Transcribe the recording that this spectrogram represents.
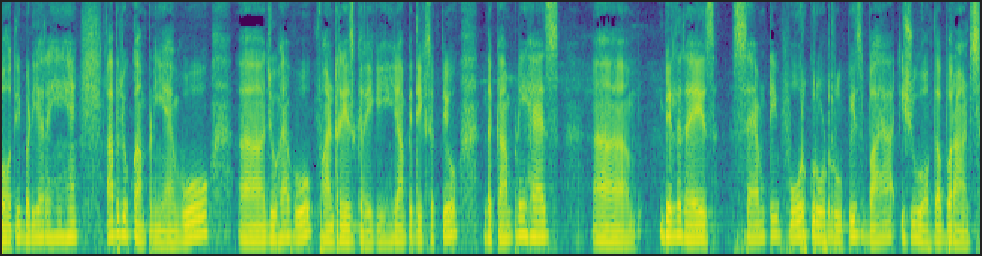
बहुत ही बढ़िया रहे हैं। अब जो कंपनी है वो आ, जो है वो फंड रेज करेगी। यहाँ पे देख सकते हो the company has will raise 74 crore rupees via issue of the brands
